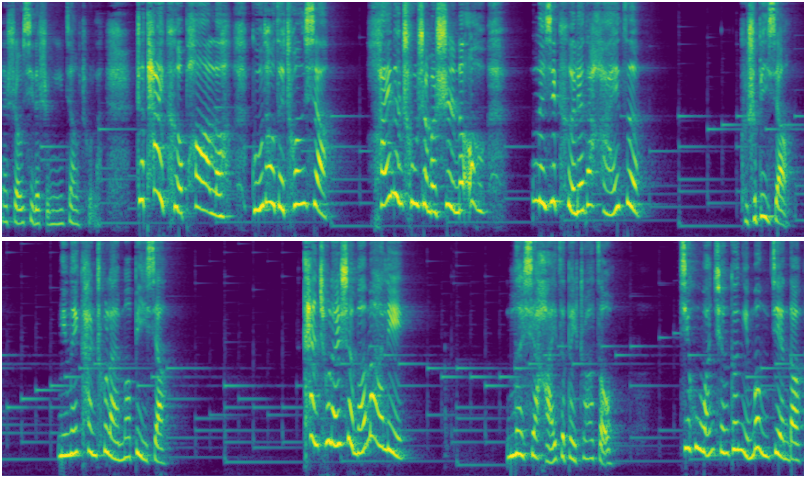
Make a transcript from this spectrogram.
那熟悉的声音叫出来：“这太可怕了！骨头在窗下，还能出什么事呢？哦，那些可怜的孩子。可是陛下。”您没看出来吗，陛下？看出来什么，玛丽？那些孩子被抓走，几乎完全跟你梦见的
